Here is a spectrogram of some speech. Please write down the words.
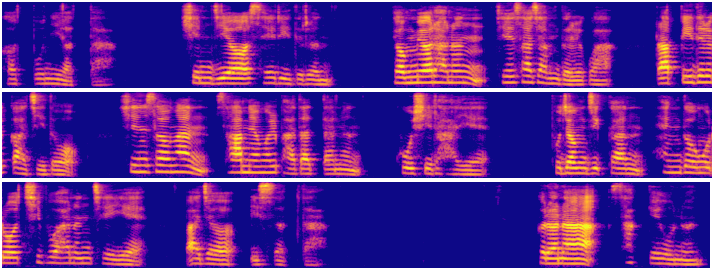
것뿐이었다. 심지어 세리들은 경멸하는 제사장들과 랍비들까지도 신성한 사명을 받았다는 구실하에 부정직한 행동으로 치부하는 죄에 빠져 있었다. 그러나 삭개오는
